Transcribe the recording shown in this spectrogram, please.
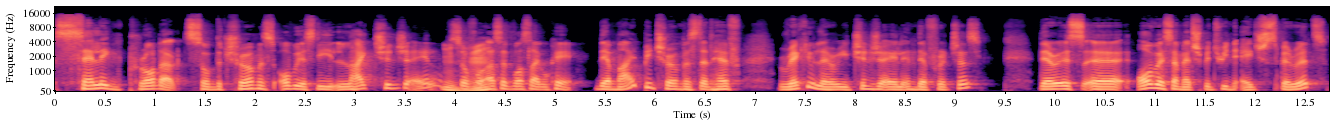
selling products. So the Germans obviously like ginger ale. So for us, it was like, okay, there might be Germans that have regularly ginger ale in their fridges. There is uh, always a match between aged spirits.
